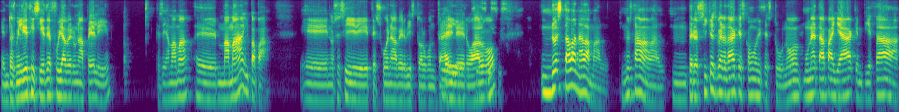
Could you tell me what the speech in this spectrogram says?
en 2017 fui a ver una peli que se llama eh, Mamá y Papá. Eh, no sé si te suena haber visto algún tráiler o algo. no estaba nada mal, no estaba mal, mm, pero sí que es verdad que es como dices tú, ¿no? Una etapa ya que empieza...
